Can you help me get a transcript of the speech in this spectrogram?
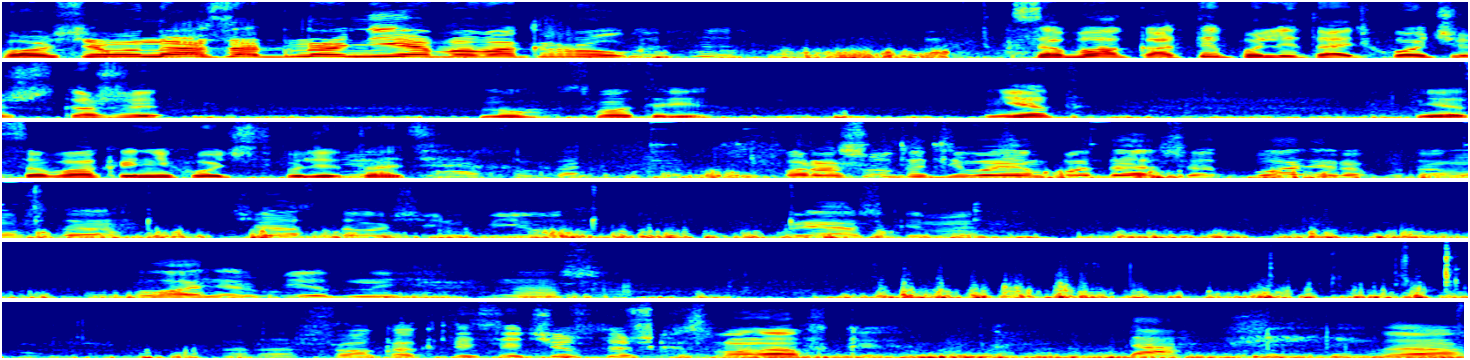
В общем, у нас одно небо вокруг. Собака, а ты полетать хочешь? Скажи. Ну, смотри. Нет? Нет, собака не хочет полетать. Парашют одеваем подальше от планера, потому что часто очень бьют пряжками. Планер бедный наш. Хорошо, как ты себя чувствуешь космонавткой? Да. Да?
